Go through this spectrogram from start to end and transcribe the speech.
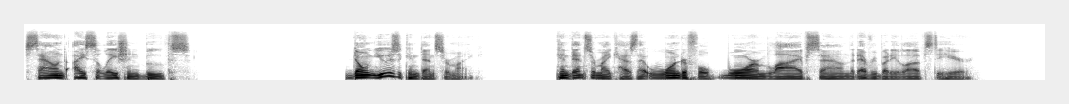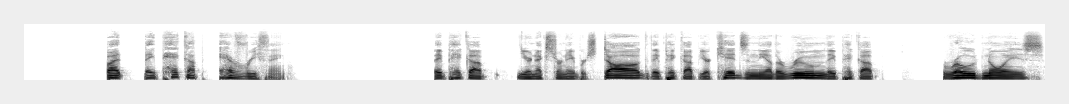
sound isolation booths, don't use a condenser mic. Condenser mic has that wonderful, warm, live sound that everybody loves to hear. But they pick up everything. They pick up your next door neighbor's dog. They pick up your kids in the other room. They pick up road noise.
